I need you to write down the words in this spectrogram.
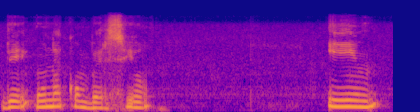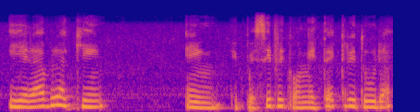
de una conversión. Y, y él habla aquí en específico en esta escritura,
